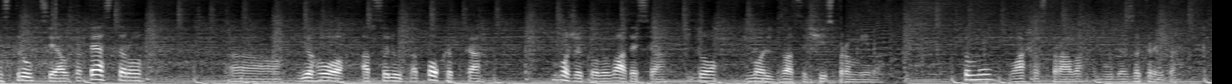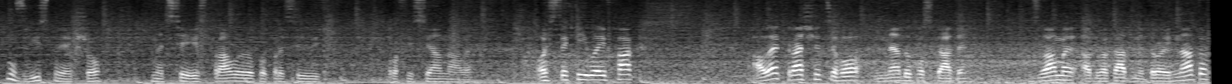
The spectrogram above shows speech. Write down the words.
інструкції алкотестеру е, його абсолютна похибка може коливатися до 0,26 проміла. Тому ваша справа буде закрита. Ну, звісно, якщо над цією справою попрацюють професіонали. Ось такий лайфхак, але краще цього не допускати. З вами адвокат Дмитро Ігнатов.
